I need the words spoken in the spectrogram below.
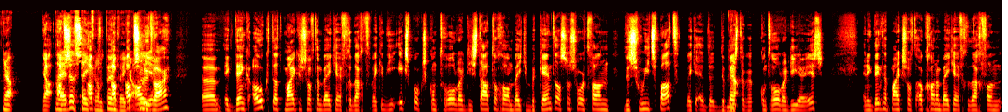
Ja, Ja, Nee, dat is zeker een punt, ab- weet je. Al absoluut je- waar. Ehm, ik denk ook dat Microsoft een beetje heeft gedacht, weet je, die Xbox controller die staat toch wel een beetje bekend als een soort van de sweet spot, weet je, de, de beste controller die er is. En ik denk dat Microsoft ook gewoon een beetje heeft gedacht van,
